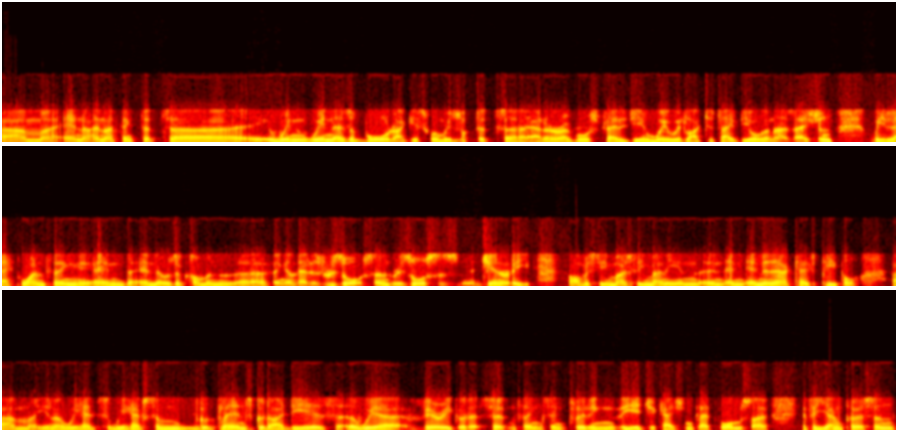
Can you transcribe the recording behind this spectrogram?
Um, and and I think that uh, when when as a board, I guess when we looked at uh, at our overall strategy and where we'd like to take the organisation, we lacked one thing, and and it was a common uh, thing, and that is resource. And resources generally, obviously, mostly money, and and, and in our case, people. Um, you know, we had we have some good plans, good ideas. Uh, we are very good at certain things, including the education platform. So, if a young person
